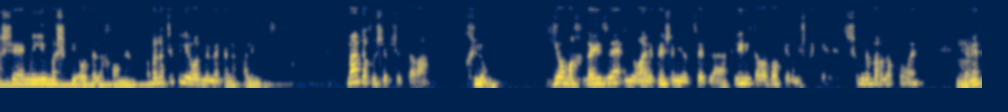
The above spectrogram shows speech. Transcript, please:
שמילים משפיעות על החומר, אבל רציתי לראות באמת הלכה למעשה. מה אתה חושב שקרה? כלום. יום אחרי זה, אני רואה לפני שאני יוצאת לקליניקה בבוקר, מסתכלת, שום דבר לא קורה. באמת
